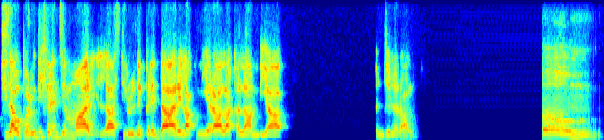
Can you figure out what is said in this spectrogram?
ți s-au părut diferențe mari la stilul de predare, la cum era la Columbia în general? Um,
